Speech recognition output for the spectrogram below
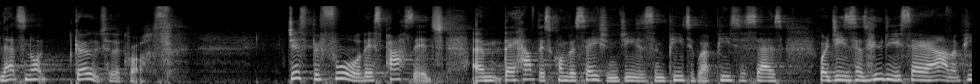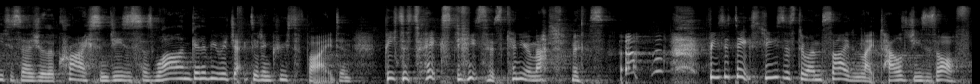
Let's not go to the cross. Just before this passage, um, they have this conversation, Jesus and Peter, where Peter says, where Jesus says, Who do you say I am? And Peter says, You're the Christ. And Jesus says, Well, I'm going to be rejected and crucified. And Peter takes Jesus. Can you imagine this? Peter takes Jesus to one side and like tells Jesus off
